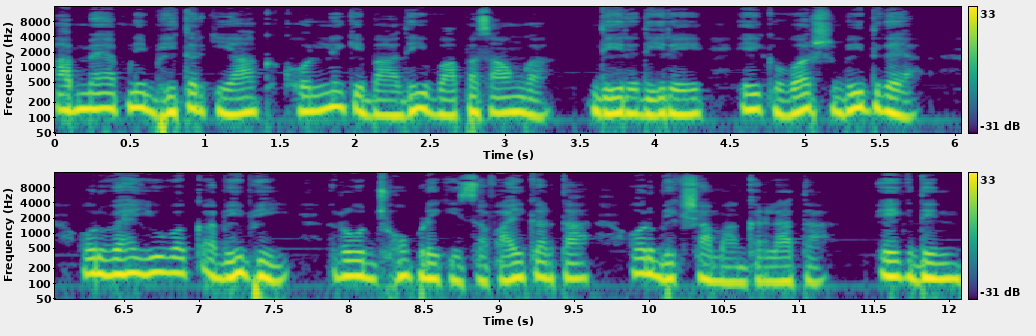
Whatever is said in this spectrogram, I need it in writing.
अब मैं अपनी भीतर की आँख खोलने के बाद ही वापस आऊँगा। धीरे धीरे एक वर्ष बीत गया और वह युवक अभी भी रोज झोपड़े की सफ़ाई करता और भिक्षा मांग कर लाता। एक दिन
